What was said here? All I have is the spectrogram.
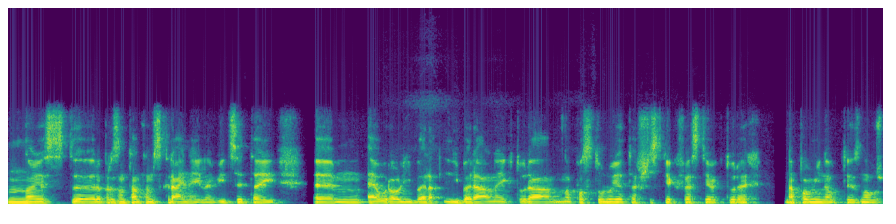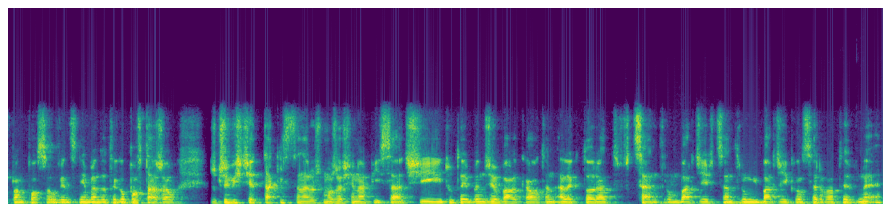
no jest e, reprezentantem skrajnej lewicy, tej euroliberalnej, która no, postuluje te wszystkie kwestie, o których napominał tutaj znowuż pan poseł, więc nie będę tego powtarzał. Rzeczywiście taki scenariusz może się napisać i tutaj będzie walka o ten elektorat w centrum, bardziej w centrum i bardziej konserwatywny,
